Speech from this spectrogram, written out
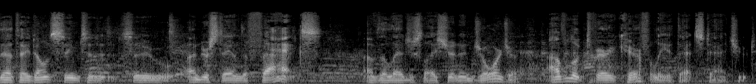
that they don't seem to, to understand the facts of the legislation in Georgia. I've looked very carefully at that statute.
